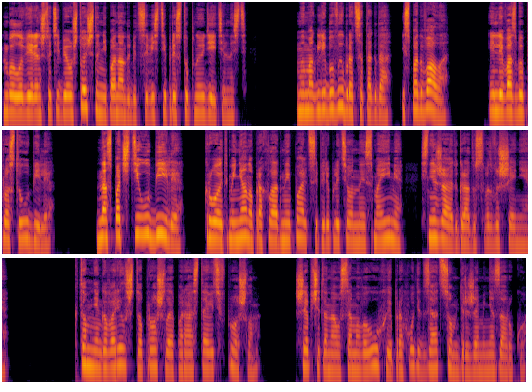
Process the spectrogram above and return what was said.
Был уверен, что тебе уж точно не понадобится вести преступную деятельность. Мы могли бы выбраться тогда, из подвала. Или вас бы просто убили. Нас почти убили! Кроет меня, но прохладные пальцы, переплетенные с моими, снижают градус возвышения. «Кто мне говорил, что прошлое пора оставить в прошлом?» Шепчет она у самого уха и проходит за отцом, держа меня за руку.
